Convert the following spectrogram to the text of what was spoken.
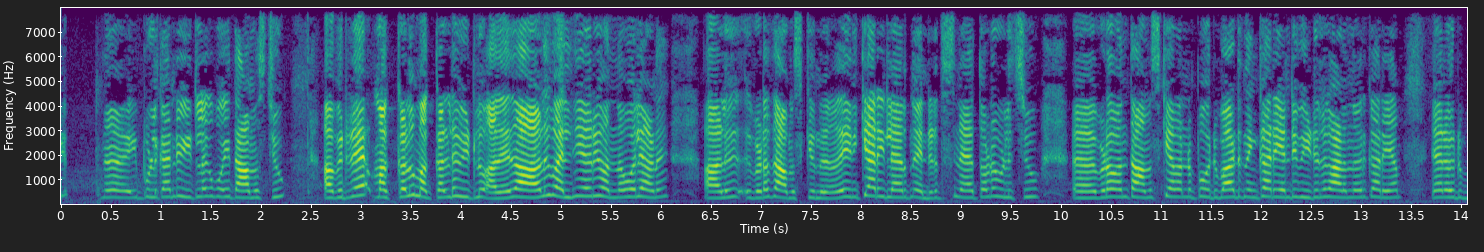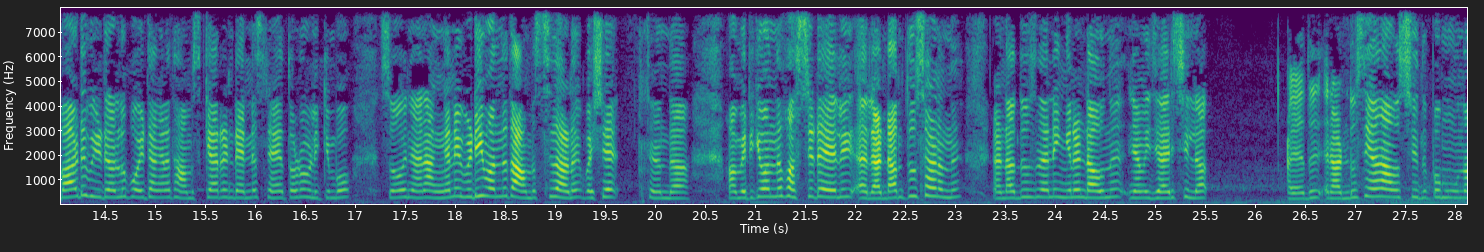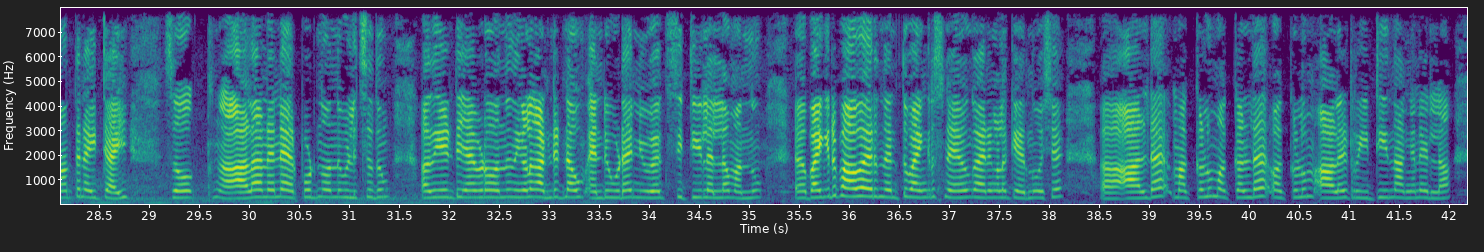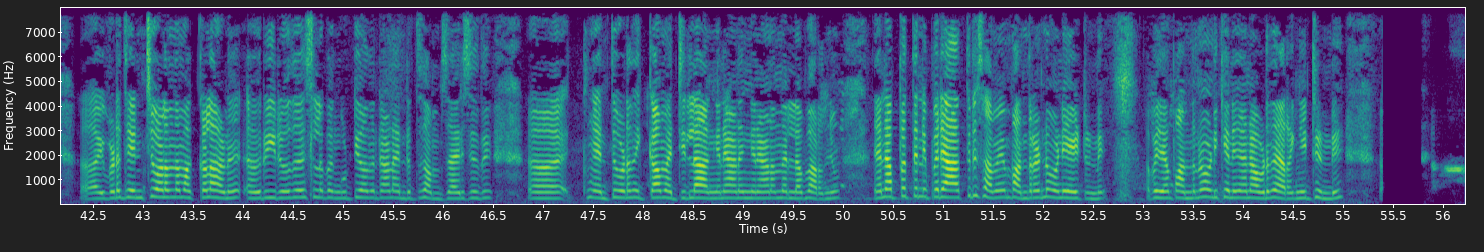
ഈ പുള്ളിക്കാരന്റെ വീട്ടിലൊക്കെ പോയി താമസിച്ചു. അവരുടെ മക്കളും മക്കളുടെ വീട്ടിലും അതായത് ആൾ വലിഞ്ഞേറി വന്ന പോലെയാണ് ആൾ ഇവിടെ താമസിക്കുന്നത്. അത് എനിക്കറിയില്ലായിരുന്നു. എന്റെ അടുത്ത് സ്നേഹത്തോടെ വിളിച്ചു. ഇവിടെ വന്ന് താമസിക്കാൻ പറഞ്ഞപ്പോൾ ഒരുപാട് നിങ്ങൾക്ക് അറിയാം എന്റെ കാണുന്നവർക്ക് അറിയാം ഞാൻ ഒരുപാട് വീടുകളിൽ പോയിട്ട് അങ്ങനെ താമസിക്കാറുണ്ട്. എന്നെ സ്നേഹത്തോടെ വിളിക്കുമ്പോൾ. സോ ഞാൻ അങ്ങനെ ഇവിടെയും വന്ന് താമസിച്ചതാണ്. പക്ഷേ എന്താ അമേരിക്ക വന്ന ഫസ്റ്റ് ഡേയിൽ രണ്ടാമത്തെ ദിവസമാണെന്ന്. രണ്ടാമത്തെ ദിവസം തന്നെ ഇങ്ങനെ ഉണ്ടാവുമെന്ന് ഞാൻ വിചാരിച്ചില്ല. അതായത് രണ്ടു ദിവസം ഞാൻ താമസിച്ചു ഇതിപ്പോൾ മൂന്നാമത്തെ നൈറ്റ് ആയി. സോ ആളാണ് എന്നെ എയർപോർട്ടിൽ നിന്ന് വന്ന് വിളിച്ചതും അത് കഴിഞ്ഞിട്ട് ഞാൻ ഇവിടെ വന്ന് നിങ്ങൾ കണ്ടിട്ടുണ്ടാവും. എന്റെ കൂടെ ന്യൂയോർക്ക് സിറ്റിയിലെല്ലാം വന്നു. ഭയങ്കര പാവമായിരുന്നു എനിക്ക് ഭയങ്കര സ്നേഹവും കാര്യങ്ങളൊക്കെ ആയിരുന്നു. പക്ഷേ ആളുടെ മക്കളും മക്കളുടെ മക്കളും ആളെ ട്രീറ്റ് ചെയ്യുന്ന അങ്ങനെയല്ല. ഇവിടെ ജനിച്ചു വളർന്ന മക്കളാണ്. ഒരു ഇരുപത് വയസ്സുള്ള പെൺകുട്ടി വന്നിട്ടാണ് എന്റെ അടുത്ത് സംസാരിച്ചത്. എനിക്ക് ഇവിടെ നിൽക്കാൻ പറ്റില്ല. അങ്ങനെയാണ് ഇങ്ങനെയാണെന്നെല്ലാം പറഞ്ഞു. ഞാൻ അപ്പം തന്നെ ഇപ്പോൾ രാത്രി സമയം പന്ത്രണ്ട് മണിയായിട്ടുണ്ട്. അപ്പോൾ ഞാൻ പന്ത്രണ്ട് മണിക്ക് തന്നെ ഞാൻ അവിടെ നിന്ന് ഇറങ്ങിയിട്ടുണ്ട്.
